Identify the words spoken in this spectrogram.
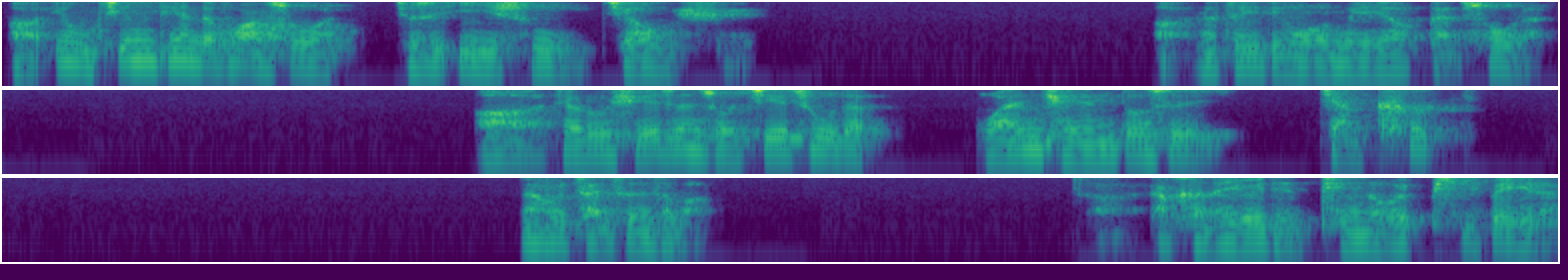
啊，用今天的话说啊，就是艺术教学。啊，那这一点我们也要感受了。啊，假如学生所接触的完全都是讲课，那会产生什么？啊，他可能有一点听了会疲惫了。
